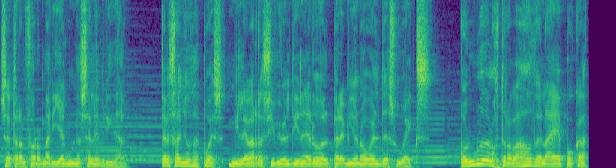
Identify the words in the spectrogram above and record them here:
se transformaría en una celebridad. Tres años después, Mileva recibió el dinero del premio Nobel de su ex por uno de los trabajos de la época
